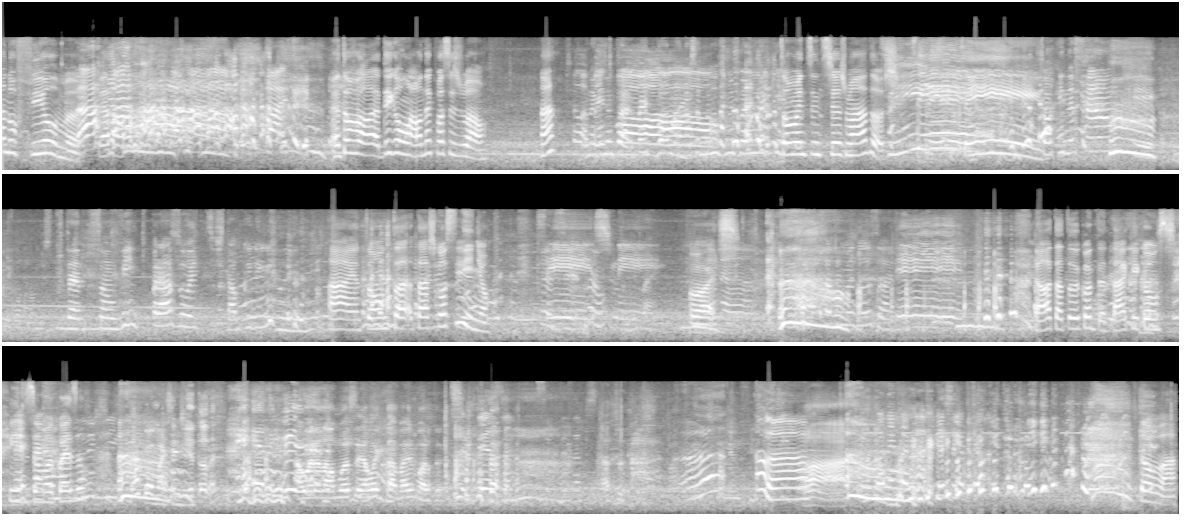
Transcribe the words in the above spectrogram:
está no filme. Espera lá. Então vá lá, digam lá, onde é que vocês vão? Hã? Estão muito entusiasmados? Sim! Sim! Só que ainda são. Portanto, são 20 para as 8. Está um bocadinho. Ah, então tá- estás com o sininho. Sim, sim. Pois. Ela está toda contente, está aqui com uns speeds, uma coisa. Está com a mais energia toda. À hora do almoço é ela que está mais morta. Certeza. Está tudo. Olá! Ah! Quando sempre eu que dormir. Então vá.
